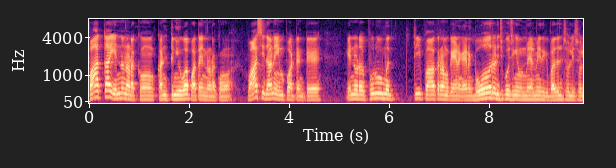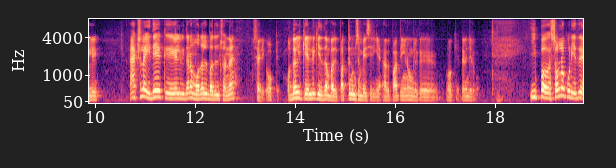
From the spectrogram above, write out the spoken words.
பார்த்தா என்ன நடக்கும்? கண்டினியூவாக பார்த்தா என்ன நடக்கும்? வாசி தானே இம்பார்ட்டண்ட்டு என்னோட புருவ மத்தி பார்க்குற நமக்கு எனக்கு எனக்கு போர் அடிச்சு போச்சுங்க உண்மையாலுமே. இதுக்கு பதில் சொல்லி சொல்லி. ஆக்சுவலாக இதே கேள்வி தானே முதல் பதில் சொன்னேன். சரி ஓகே முதல் கேள்விக்கு இதுதான் பதில். பத்து நிமிஷம் பேசியிருக்கேன். அது பார்த்தீங்கன்னா உங்களுக்கு ஓகே தெரிஞ்சிருக்கும். இப்போ சொல்லக்கூடியது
